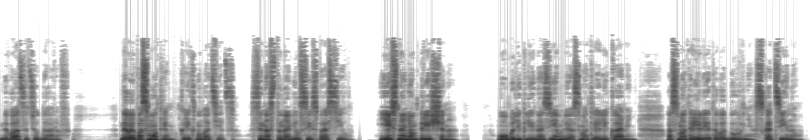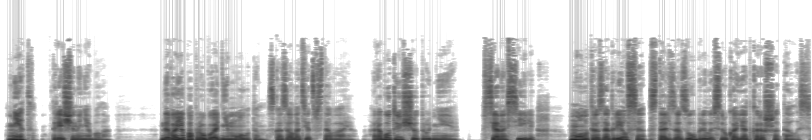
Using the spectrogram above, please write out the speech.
Двадцать ударов. «Давай посмотрим», — крикнул отец. Сын остановился и спросил. «Есть на нем трещина?» Оба легли на землю и осмотрели камень. Осмотрели этого дурня, скотину. Нет, трещины не было. «Давай я попробую одним молотом», — сказал отец, вставая. «Работа еще труднее. Вся на силе, Молот разогрелся, сталь зазубрилась, рукоятка расшаталась.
